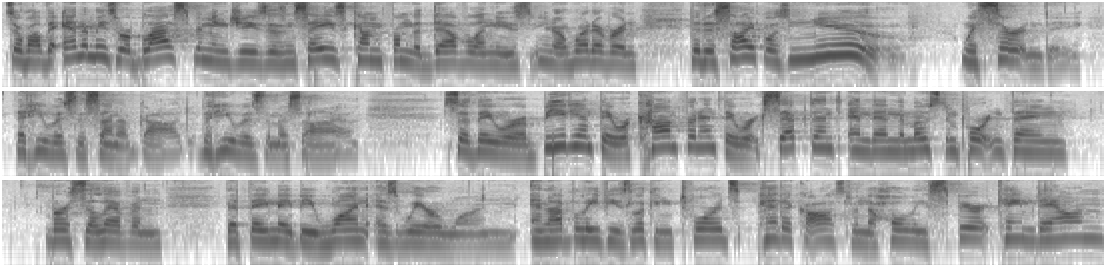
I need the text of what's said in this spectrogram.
So while the enemies were blaspheming Jesus and say he's come from the devil and he's, you know, whatever, and the disciples knew with certainty that he was the Son of God, that he was the Messiah. So they were obedient, they were confident, they were acceptant, and then the most important thing, verse 11, that they may be one as we are one. And I believe he's looking towards Pentecost when the Holy Spirit came down,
